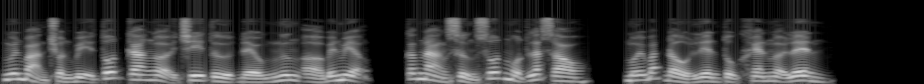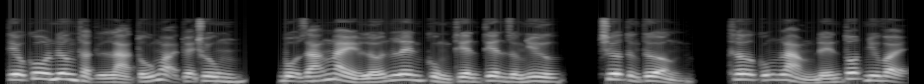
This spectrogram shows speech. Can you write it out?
nguyên bản chuẩn bị tốt ca ngợi chi từ đều ngưng ở bên miệng, các nàng sửng sốt một lát sau, mới bắt đầu liên tục khen ngợi lên. Tiêu cô nương thật là tú ngoại tuệ trung, bộ dáng này lớn lên cùng thiên tiên dường như, chưa từng tưởng, thơ cũng làm đến tốt như vậy.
